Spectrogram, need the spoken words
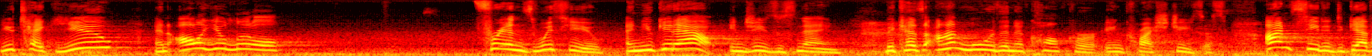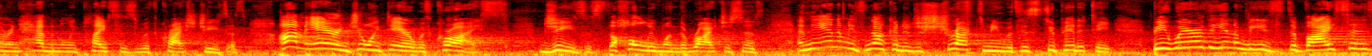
you, take you and all your little friends with you and you get out in Jesus' name. Because I'm more than a conqueror in Christ Jesus. I'm seated together in heavenly places with Christ Jesus. I'm heir and joint heir with Christ. Jesus, the Holy One, the righteousness. And the enemy's not going to distract me with his stupidity. Beware of the enemy's devices.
